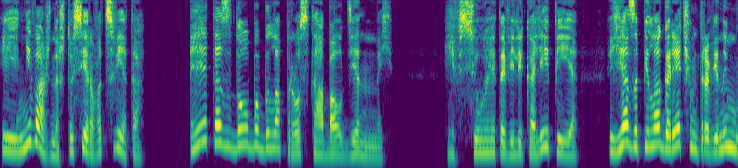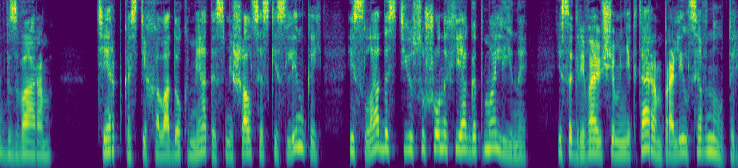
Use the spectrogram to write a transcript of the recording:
и неважно, что серого цвета. Эта сдоба была просто обалденной. И все это великолепие я запила горячим травяным взваром. Терпкость и холодок мяты смешался с кислинкой и сладостью сушеных ягод малины и согревающим нектаром пролился внутрь.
